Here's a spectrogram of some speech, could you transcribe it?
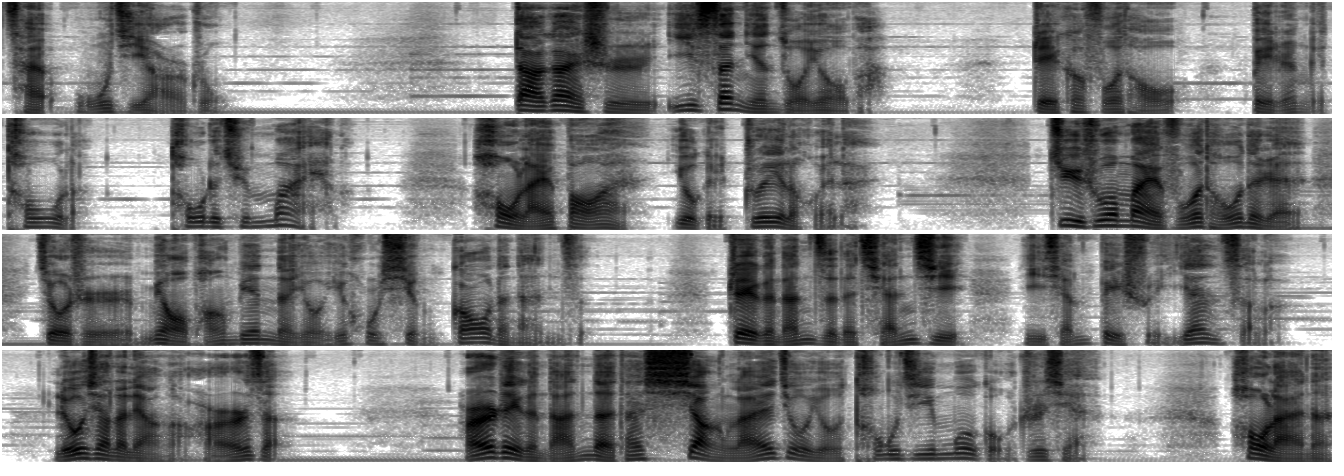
才无疾而终。大概是一三年左右吧，这颗佛头被人给偷了，偷着去卖了。后来报案又给追了回来。据说卖佛头的人就是庙旁边的有一户姓高的男子。这个男子的前妻以前被水淹死了，留下了两个儿子。而这个男的他向来就有偷鸡摸狗之嫌，后来呢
